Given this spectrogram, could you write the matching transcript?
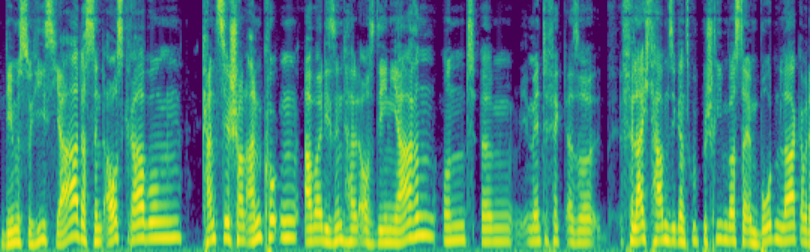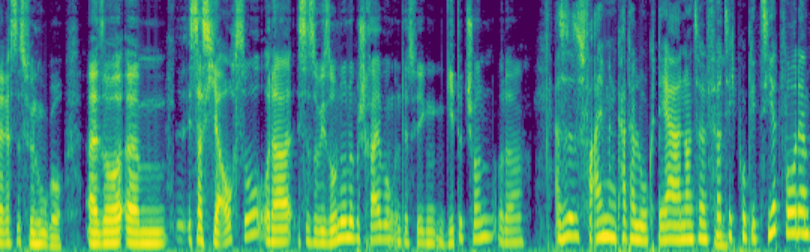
in dem es so hieß, ja, das sind Ausgrabungen, kannst dir schon angucken, aber die sind halt aus den Jahren und ähm, im Endeffekt, also vielleicht haben sie ganz gut beschrieben, was da im Boden lag, aber der Rest ist für einen Hugo. Also ähm, ist das hier auch so oder ist es sowieso nur eine Beschreibung und deswegen geht es schon oder? Also es ist vor allem ein Katalog, der 1940 hm. publiziert wurde.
